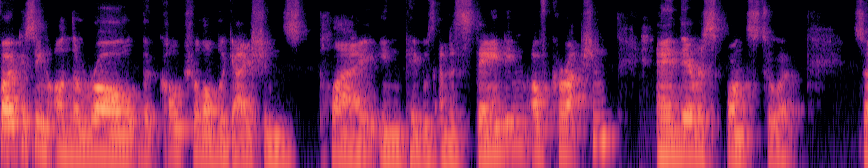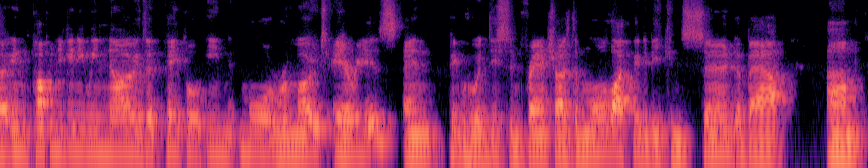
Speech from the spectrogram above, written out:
focusing on the role that cultural obligations play in people's understanding of corruption and their response to it. So in Papua New Guinea, we know that people in more remote areas and people who are disenfranchised are more likely to be concerned about um,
